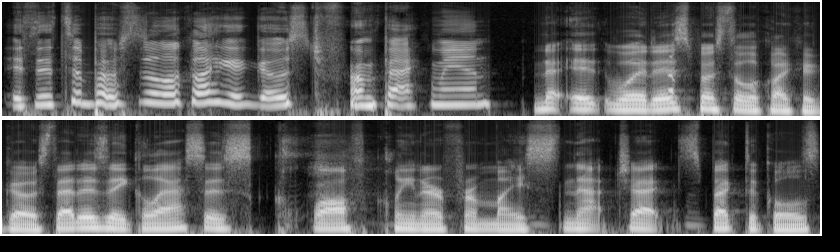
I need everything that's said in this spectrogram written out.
Is it supposed to look like a ghost from Pac-Man? No, it, well, it is supposed to look like a ghost. That is a glasses cloth cleaner from my Snapchat spectacles,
